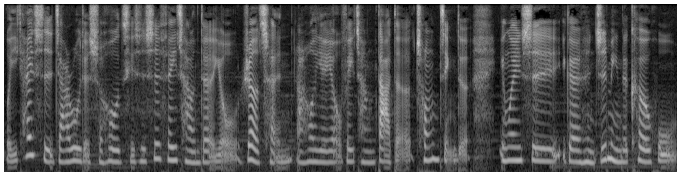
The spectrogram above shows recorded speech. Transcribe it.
我一开始加入的时候，其实是非常的有热忱，然后也有非常大的憧憬的，因为是一个很知名的客户，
